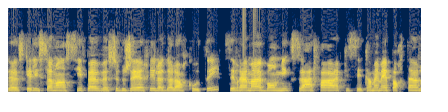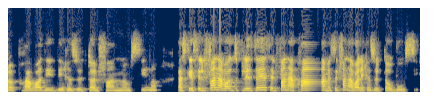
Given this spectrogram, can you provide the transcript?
euh, ce que les semenciers peuvent suggérer là, de leur côté. C'est vraiment un bon mix à faire, puis c'est quand même important là, pour avoir des, des résultats le fun là, aussi. Là. Parce que c'est le fun d'avoir du plaisir, c'est le fun d'apprendre, mais c'est le fun d'avoir les résultats au bout aussi.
